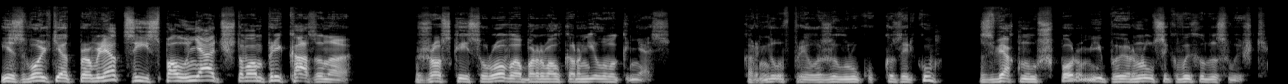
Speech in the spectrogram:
Извольте отправляться и исполнять, что вам приказано. Жестко и сурово оборвал Корнилова князь. Корнилов приложил руку к козырьку, звякнул шпорами и повернулся к выходу с вышки.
